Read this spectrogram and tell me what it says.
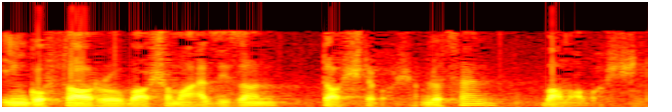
این گفتار رو با شما عزیزان داشته باشم. لطفا با ما باشید.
